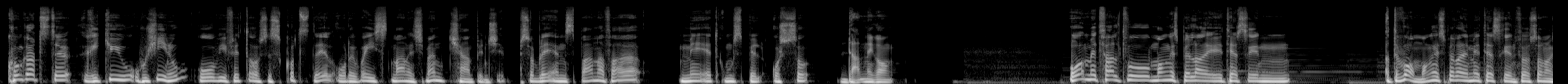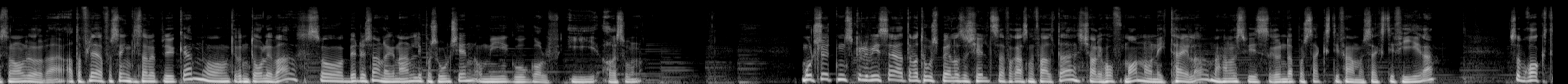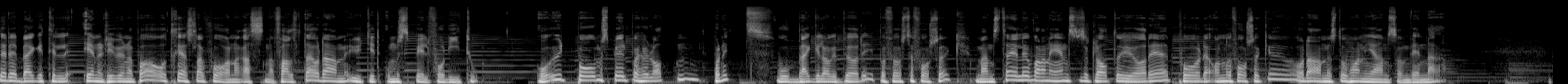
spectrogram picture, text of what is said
Kongrats til Rikuyo Hoshino, og vi flytter oss til Scottsdale og The Waste Management Championship, som ble en spennende affære med et omspill også denne gang. Og med et felt hvor mange spillere i T-striden at det var mange spillere med i T-striden før søndagens finalelørdag. Etter flere forsinkelser i løpet av uken og grunnet dårlig vær, så bydde søndagen endelig på solskinn og mye god golf i Arizona. Mot slutten skulle vi se at det var to spillere som skilte seg fra resten av feltet. Charlie Hoffmann og Nick Taylor med henholdsvis runder på 65 og 64. Så brakte det begge til 21 under par og tre slag foran resten av feltet, og dermed utgitt omspill for de to. Og ut på omspill på hull 18 på nytt, hvor begge laget birdie på første forsøk, mens Taylor var den eneste som klarte å gjøre det på det andre forsøket, og dermed sto han igjen som vinneren.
